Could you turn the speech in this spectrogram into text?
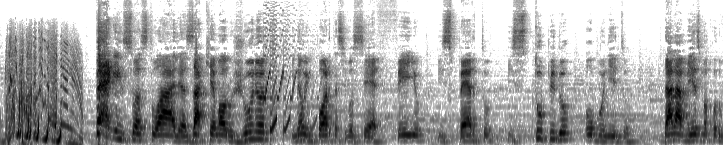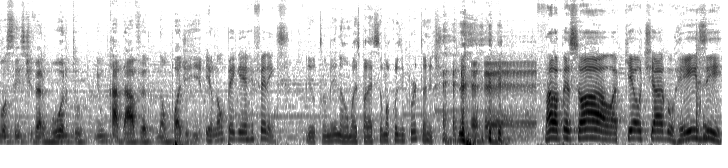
Peguem suas toalhas, aqui é Mauro Júnior e não importa se você é feio, esperto, estúpido ou bonito. Dá na mesma quando você estiver morto e um cadáver não pode rir. Eu não peguei a referência. Eu também não, mas parece ser uma coisa importante. Fala pessoal, aqui é o Thiago Reis e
